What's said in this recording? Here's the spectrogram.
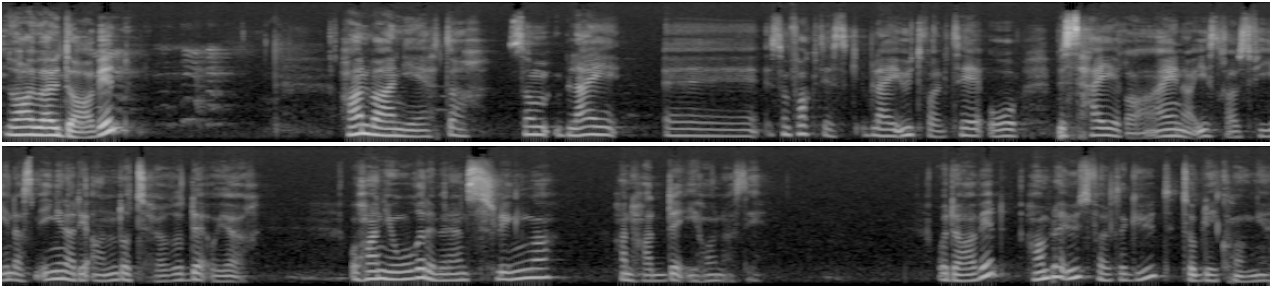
du har jo òg David. Han var en gjeter som ble eh, som faktisk ble utvalgt til å beseire en av Israels fiender som ingen av de andre tørde å gjøre. Og han gjorde det med den slynga han hadde i hånda si. Og David han ble utvalgt av Gud til å bli konge.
